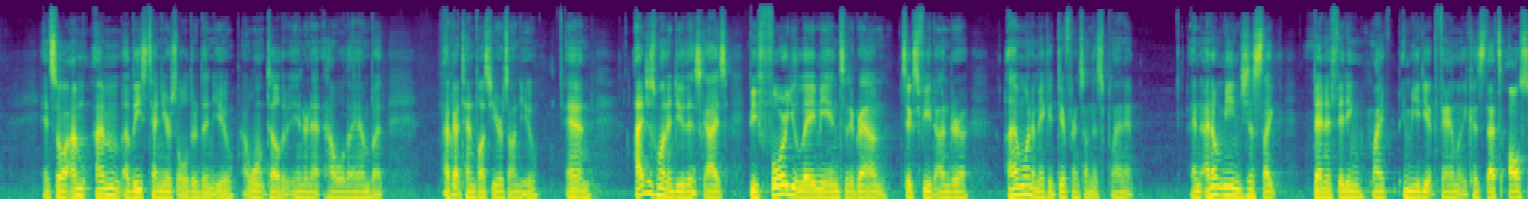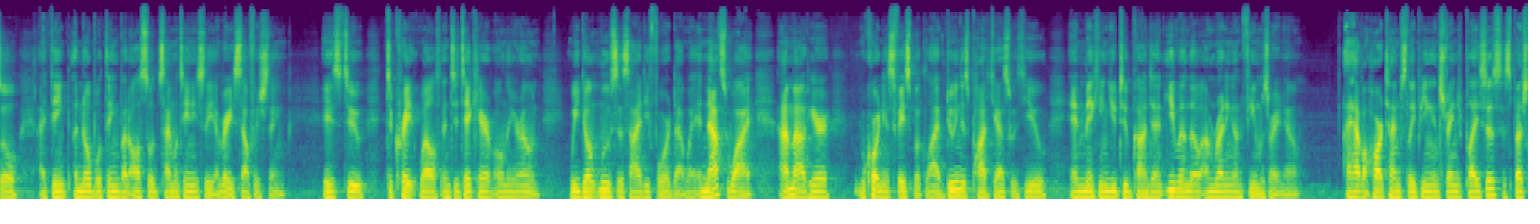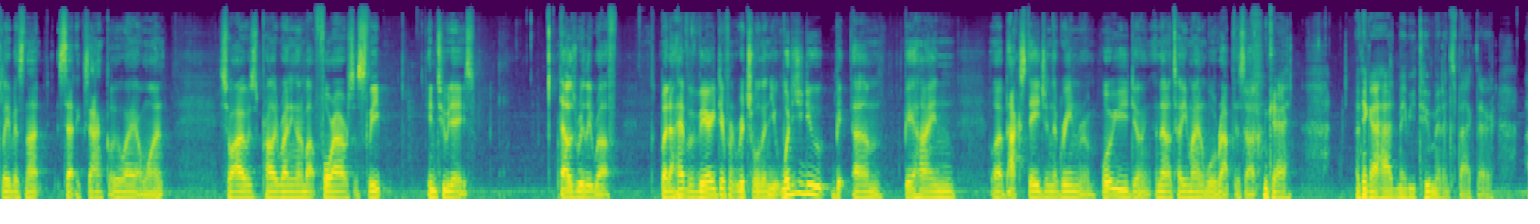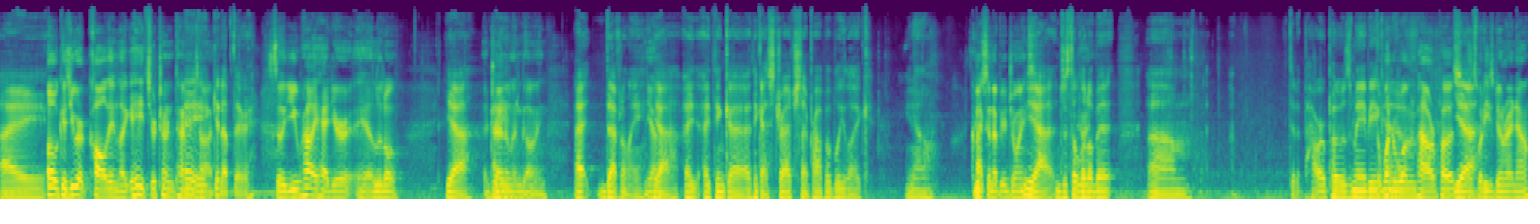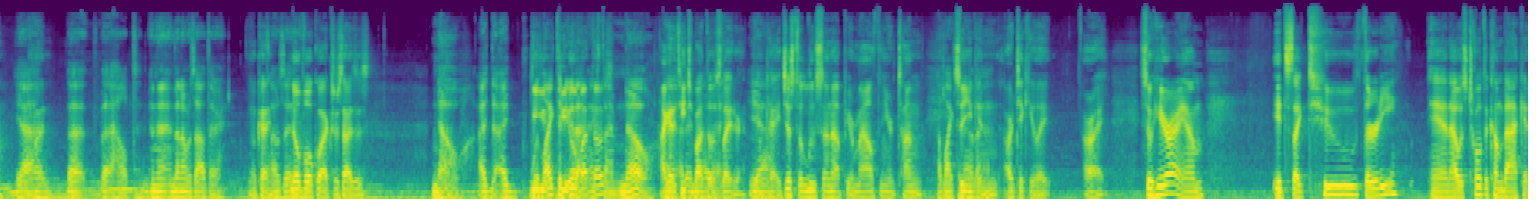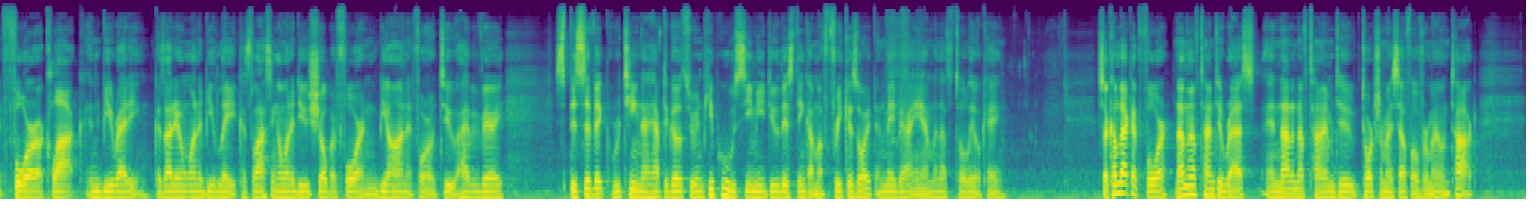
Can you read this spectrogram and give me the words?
And so I'm I'm at least 10 years older than you. I won't tell the internet how old I am, but I've got 10 plus years on you. And I just want to do this, guys. Before you lay me into the ground six feet under, I want to make a difference on this planet. And I don't mean just like benefiting my immediate family, because that's also, I think, a noble thing, but also simultaneously a very selfish thing, is to to create wealth and to take care of only your own. We don't move society forward that way, and that's why I'm out here recording this Facebook Live, doing this podcast with you, and making YouTube content, even though I'm running on fumes right now. I have a hard time sleeping in strange places, especially if it's not set exactly the way I want. So I was probably running on about four hours of sleep in two days that was really rough. But I have a very different ritual than you. What did you do um, behind, uh, backstage in the green room? What were you doing? And then I'll tell you mine and we'll wrap this up. Okay. I think I had maybe two minutes back there. I oh, because you were called in like, hey, it's your turn, time hey, to talk. Get up there. So you probably had your uh, little yeah adrenaline I, going. I, definitely, yeah. yeah. I, I think uh, I think I stretched. I probably like you know, Loosen up your joints. yeah, just a little bit. Um, did a power pose maybe. The Wonder of- Woman power pose. Yeah. That's what he's doing right now. Yeah, that that helped, and then and then I was out there. Okay. That was it. No vocal exercises. No, I, I would you- like to do do, that about next those? time. No, I got to teach about those that. later. Yeah. Okay. Just to loosen up your mouth and your tongue. I'd like to so you know can articulate. All right. So here I am. It's like two thirty, and I was told to come back at four o'clock and be ready because I didn't want to be late. Because the last thing I want to do is show up at four and be on at four o two. I have a very specific routine I have to go through, and people who see me do this think I'm a freakazoid, and maybe I am, and that's totally okay. So I come back at four, not enough time to rest, and not enough time to torture myself over my own talk.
